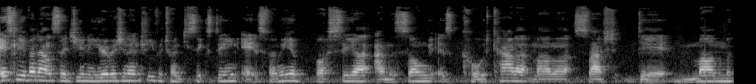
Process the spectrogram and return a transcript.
Italy have announced their junior Eurovision entry for 2016. It's Fiamma Boccia and the song is called Cara Mamma slash Dear Mum.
